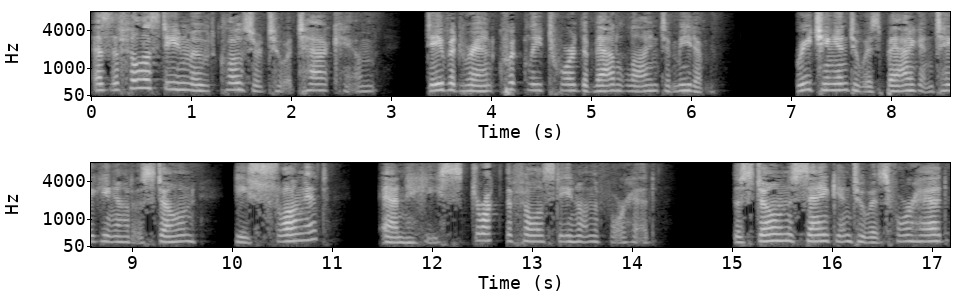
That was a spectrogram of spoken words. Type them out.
As the Philistine moved closer to attack him, David ran quickly toward the battle line to meet him. Reaching into his bag and taking out a stone, he slung it and he struck the Philistine on the forehead. The stone sank into his forehead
